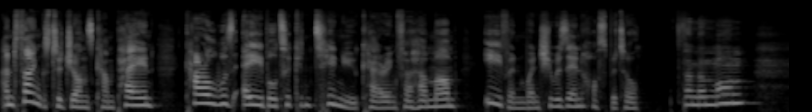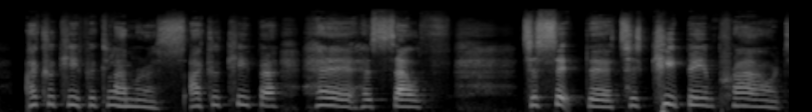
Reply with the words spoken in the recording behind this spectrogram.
And thanks to John's campaign, Carol was able to continue caring for her mum even when she was in hospital. For my mum, I could keep her glamorous. I could keep her her herself, to sit there, to keep being proud.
